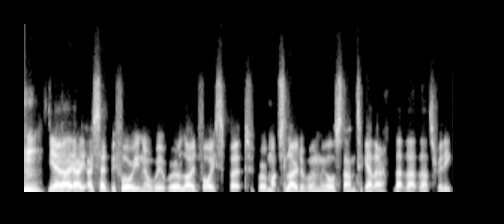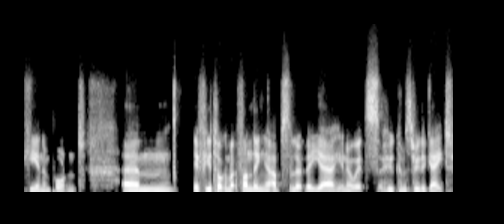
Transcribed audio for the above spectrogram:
yeah, I, I, said before, you know, we're, we're, a loud voice, but we're much louder when we all stand together. That, that that's really key and important. Um, if you're talking about funding, absolutely, yeah. You know, it's who comes through the gate.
